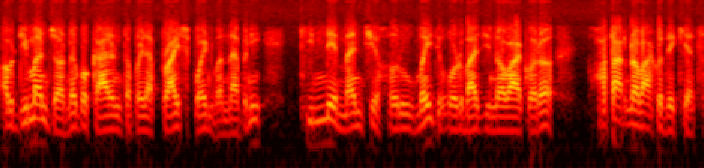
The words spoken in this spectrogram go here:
अब डिमान्ड झर्नको कारण त पहिला प्राइस पोइन्ट भन्दा पनि किन्ने मान्छेहरूमै त्यो होडबाजी नभएको र हतार नभएको देखिया छ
